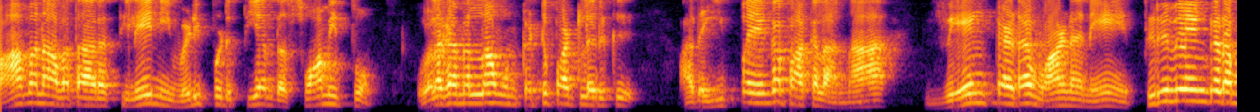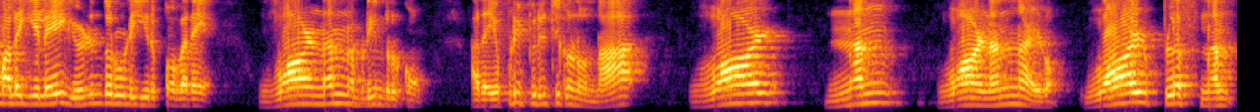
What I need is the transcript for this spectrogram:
வாமன அவதாரத்திலே நீ வெளிப்படுத்திய அந்த சுவாமித்துவம் உலகமெல்லாம் உன் கட்டுப்பாட்டுல இருக்கு. அதை இப்ப எங்க பார்க்கலாம்னா வேங்கட வாணனே திருவேங்கட மலையிலே எழுந்தருளி இருப்பவனே வாணன் அப்படின்னு இருக்கும். அதை எப்படி பிரிச்சுக்கணும்னா வாழ் நன் வாணன் ஆயிடும். வாழ் பிளஸ் நன்.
